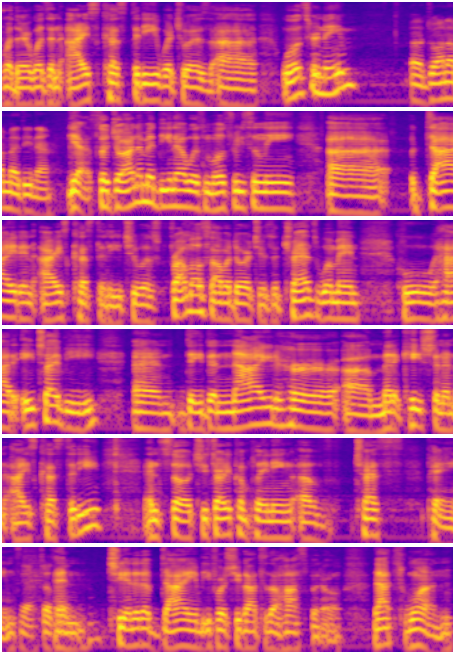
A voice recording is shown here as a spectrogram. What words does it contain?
whether it was in ICE custody, which was uh, what was her name? Uh, Johana Medina. Yeah, so Johana Medina was most recently uh, died in ICE custody. She was from El Salvador. She was a trans woman who had HIV, and they denied her uh, medication in ICE custody, and so she started complaining of chest pains. Yeah, and like- she ended up dying before she got to the hospital. That's one.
